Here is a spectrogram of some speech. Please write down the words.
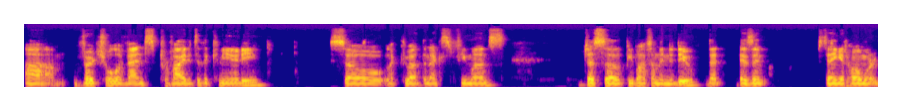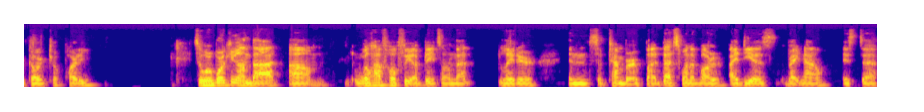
um, virtual events provided to the community. So, like throughout the next few months, just so people have something to do that isn't staying at home or going to a party. So, we're working on that. Um, we'll have hopefully updates on that later in September. But that's one of our ideas right now is to,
